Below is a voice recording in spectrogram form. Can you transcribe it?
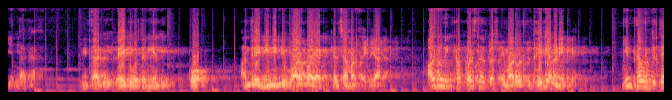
ಎಂದಾಗ, ಮಿತಾಲಿ ರೇಗುವ ದನಿಯಲ್ಲಿ, ಓ, ಅಂದ್ರೆ ನೀನಿಲ್ಲಿ ವಾರ್ಡ್ ಬಾಯ್ ಆಗಿ ಕೆಲಸ ಮಾಡ್ತಾ ಇದೀಯಾ? ಆದ್ರೂ ಇಂಥ ಪರ್ಸನಲ್ ಪ್ರಶ್ನೆ ಮಾಡುವಷ್ಟು ಧೈರ್ಯನ ಇಂಥ ಒಂದ್ ಜೊತೆ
